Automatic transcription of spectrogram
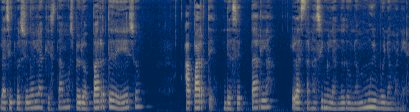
la situación en la que estamos, pero aparte de eso, aparte de aceptarla, la están asimilando de una muy buena manera.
